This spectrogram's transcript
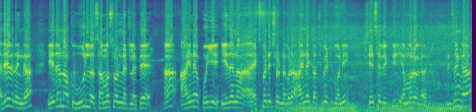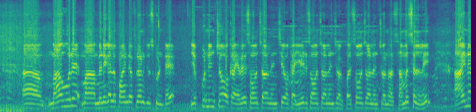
అదేవిధంగా ఏదైనా ఒక ఊర్లో సమస్యలు ఉన్నట్లయితే ఆయన ఆయనే పోయి ఏదైనా ఎక్స్పెండిచర్ ఉన్నా కూడా ఆయనే ఖర్చు పెట్టుకొని చేసే వ్యక్తి ఎంఆర్ఓ గారు. నిజంగా మా ఊరే మా మెనగల్ పాయింట్ ఆఫ్ వ్యూని చూసుకుంటే ఎప్పటి నుంచో ఒక ఇరవై సంవత్సరాల నుంచి ఒక ఏడు సంవత్సరాల నుంచి ఒక పది సంవత్సరాల నుంచి ఉన్న సమస్యల్ని ఆయన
